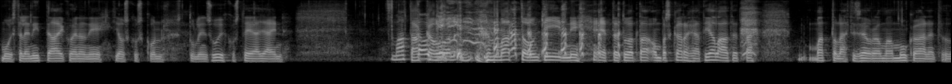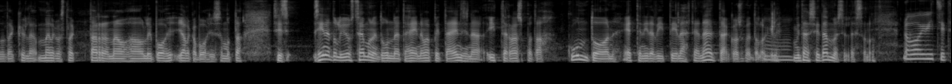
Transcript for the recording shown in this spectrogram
muistelen itse aikoina, niin joskus kun tulin suihkusta ja jäin Matto on kiinni. matto on kiinni, että tuota, onpas karheat jalat, että matto lähti seuraamaan mukaan, että tuota, kyllä melkoista tarranauhaa oli pohj- jalkapohjissa, mutta siis siinä tuli just semmoinen tunne, että hei nämä pitää ensinnä itse raspata kuntoon, että niitä viittii lähteä näyttämään kosmetologille. Mm. Mitä se tämmöiselle sanot? No voi vitsit,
